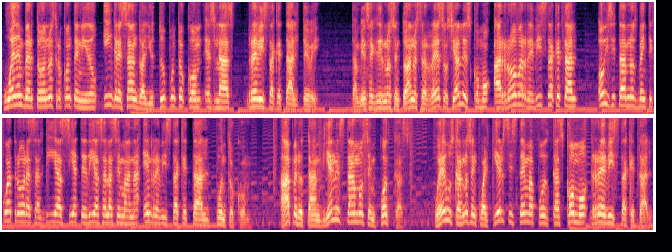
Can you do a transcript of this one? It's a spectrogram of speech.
Pueden ver todo nuestro contenido ingresando a youtube.com slash revista que tal TV. También seguirnos en todas nuestras redes sociales como arroba revista o visitarnos 24 horas al día, 7 días a la semana en revistaquetal.com. Ah, pero también estamos en podcast. Puede buscarnos en cualquier sistema podcast como Revista ¿Qué tal?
